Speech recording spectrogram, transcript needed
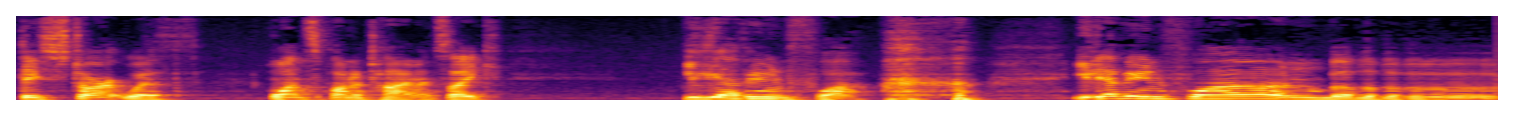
they start with once upon a time. It's like il y avait une fois. il y avait une fois and blah blah blah blah blah.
